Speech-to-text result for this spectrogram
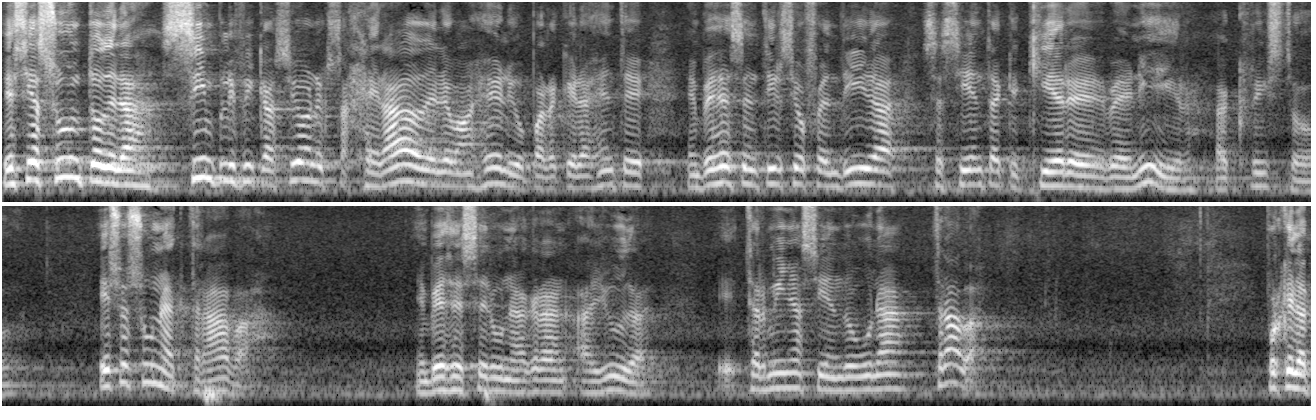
ese asunto de la simplificación exagerada del Evangelio para que la gente, en vez de sentirse ofendida, se sienta que quiere venir a Cristo, eso es una traba. En vez de ser una gran ayuda, eh, termina siendo una traba. Porque la,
